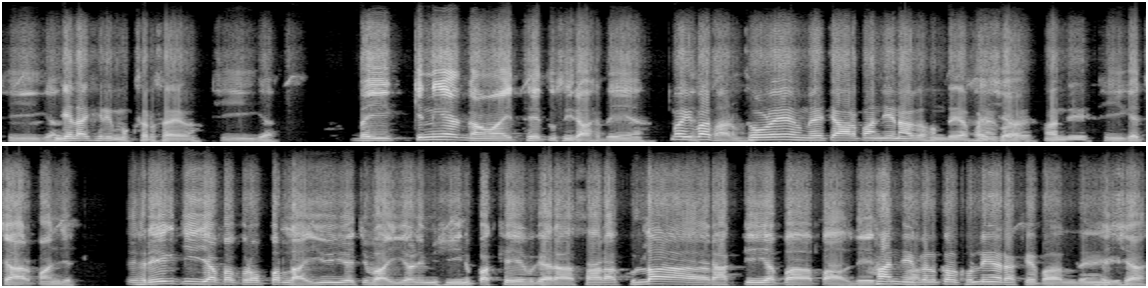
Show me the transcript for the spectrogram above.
ਠੀਕ ਆ। ਜ਼ਿਲ੍ਹਾ ਸ਼੍ਰੀ ਮੁਕਤਸਰ ਸਾਹਿਬ। ਠੀਕ ਆ। ਬਈ ਕਿੰਨੀਆਂ ਗਾਵਾਂ ਇੱਥੇ ਤੁਸੀਂ ਰੱਖਦੇ ਆ? ਬਾਈ ਬਸ? ਥੋੜੇ ਹੁੰਦੇ ਚਾਰ ਪੰਜ ਹੀ ਨਗ ਹੁੰਦੇ ਆਪਣੇ। ਕੋਲ ਹਾਂਜੀ। ਠੀਕ ਹੈ ਚਾਰ ਪੰਜ। ਤੇ ਹਰੇਕ ਚੀਜ਼ ਆਪਾਂ ਪ੍ਰੋਪਰ ਲਾਈ ਹੋਈ ਹੈ ਚਵਾਈ ਵਾਲੀ ਮਸ਼ੀਨ ਪੱਖੇ ਵਗੈਰਾ ਸਾਰਾ ਖੁੱਲਾ ਰੱਖ ਕੇ ਆਪਾਂ ਪਾਲਦੇ ਹਾਂਜੀ। ਬਿਲਕੁਲ ਖੁੱਲੀਆਂ ਰੱਖ ਕੇ ਪਾਲਦੇ ਹਾਂ ਅੱਛਾ।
